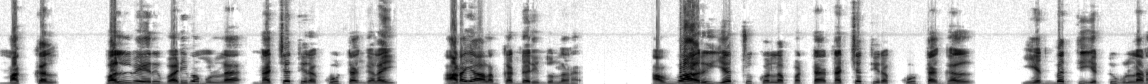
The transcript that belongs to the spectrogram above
மக்கள் பல்வேறு வடிவமுள்ள நட்சத்திர கூட்டங்களை அடையாளம் கண்டறிந்துள்ளனர் அவ்வாறு ஏற்றுக்கொள்ளப்பட்ட நட்சத்திர கூட்டங்கள் எண்பத்தி எட்டு உள்ளன.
